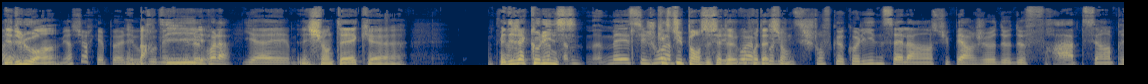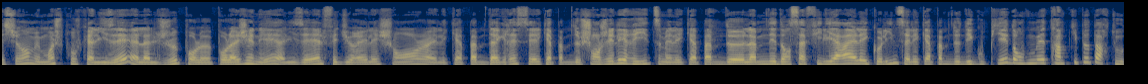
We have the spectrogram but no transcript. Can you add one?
Il y a du lourd, hein Bien sûr qu'elle peut aller Les au bout, mais Barty, le- les- voilà, il y a. Les Chiantec. euh, Mais déjà, Collins. Euh, Mais c'est. Qu'est-ce que tu penses de cette jouable, confrontation Collins. Je trouve que Collins, elle a un super jeu de, de frappe, c'est impressionnant. Mais moi, je trouve qu'Alizé, elle a le jeu pour le pour la gêner. Alizé, elle fait durer l'échange, elle est capable d'agresser, elle est capable de changer les rythmes, elle est capable de l'amener dans sa filière. Elle et Collins, elle est capable de dégoupiller, donc mettre un petit peu partout.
